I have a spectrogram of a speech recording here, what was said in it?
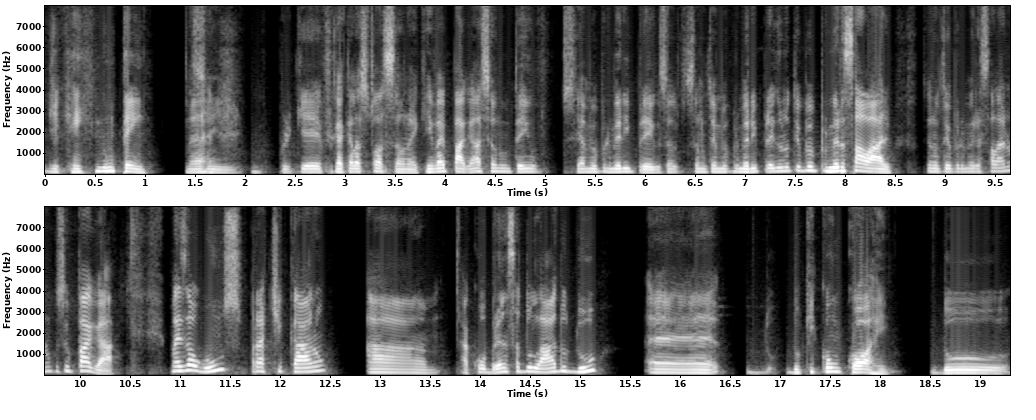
de quem não tem, né? Sim, Porque fica aquela situação, né? Quem vai pagar se eu não tenho, se é meu primeiro emprego? Se eu, se eu não tenho meu primeiro emprego, eu não tenho meu primeiro salário. Se eu não tenho o primeiro salário, eu não consigo pagar. Mas alguns praticaram a, a cobrança do lado do, é, do, do que concorre, do,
